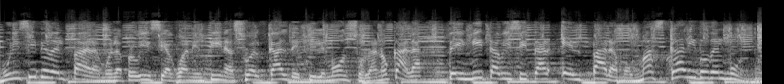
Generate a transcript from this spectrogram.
Municipio del Páramo en la provincia guanentina, su alcalde Filemón Solano Cala te invita a visitar el páramo más cálido del mundo.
